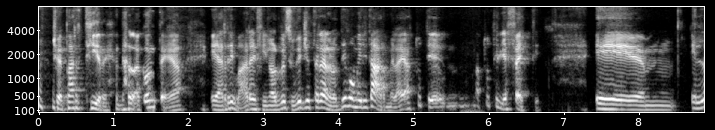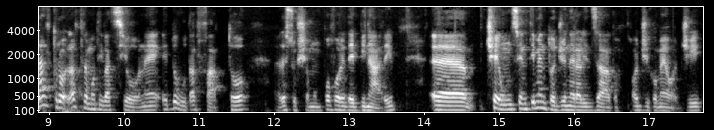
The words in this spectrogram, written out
cioè partire dalla contea e arrivare fino al Vesuvio e gettare Devo meritarmela e a tutti, a tutti gli effetti. E, ehm, e l'altra motivazione è dovuta al fatto, adesso usciamo un po' fuori dai binari, eh, c'è un sentimento generalizzato, oggi come oggi,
